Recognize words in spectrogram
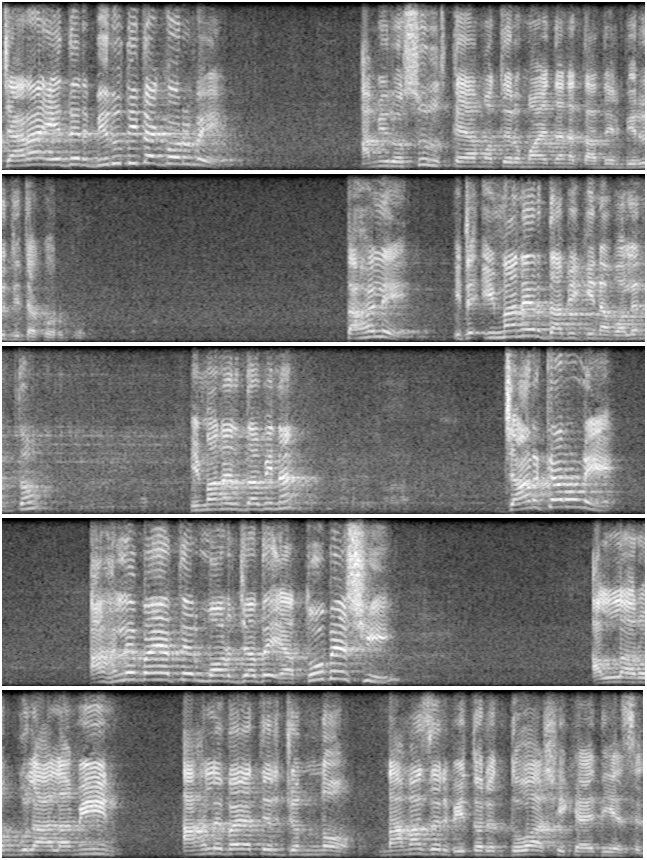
যারা এদের বিরোধিতা করবে, আমি রসুল কেয়ামতের ময়দানে তাদের বিরোধিতা করব। তাহলে এটা ইমানের দাবি কিনা বলেন তো? ইমানের দাবি না? যার কারণে আহলে বায়াতের মর্যাদা এত বেশি, আল্লাহ রব্বুল আলমিন আহলে বায়াতের জন্য নামাজের ভিতরে দোয়া শিখাই দিয়েছেন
